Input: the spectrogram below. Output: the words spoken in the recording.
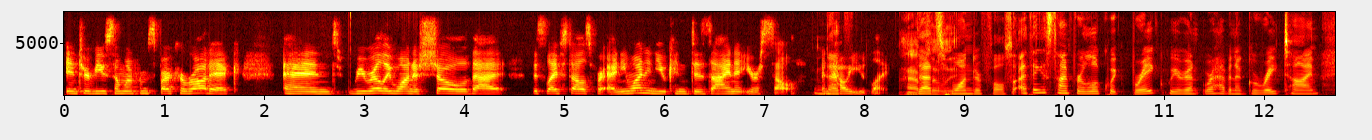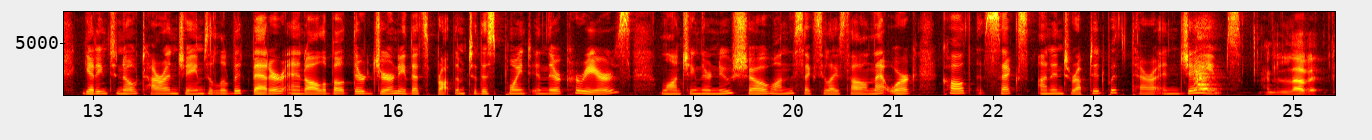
interview someone from spark erotic and we really want to show that this lifestyle is for anyone and you can design it yourself and how you'd like. Absolutely. That's wonderful. So I think it's time for a little quick break. We're going we're having a great time getting to know Taara and James a little bit better and all about their journey that's brought them to this point in their careers, launching their new show on the Sexy Lifestyle Network called Sex Uninterrupted with Taara and James. I love it.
